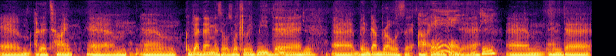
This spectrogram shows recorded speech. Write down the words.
um, at the time. Um, um, Kudra Diamonds, I was working with me there. Yeah, uh, Ben Dabra was the R&D Oh, there. okay. Um, and uh,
